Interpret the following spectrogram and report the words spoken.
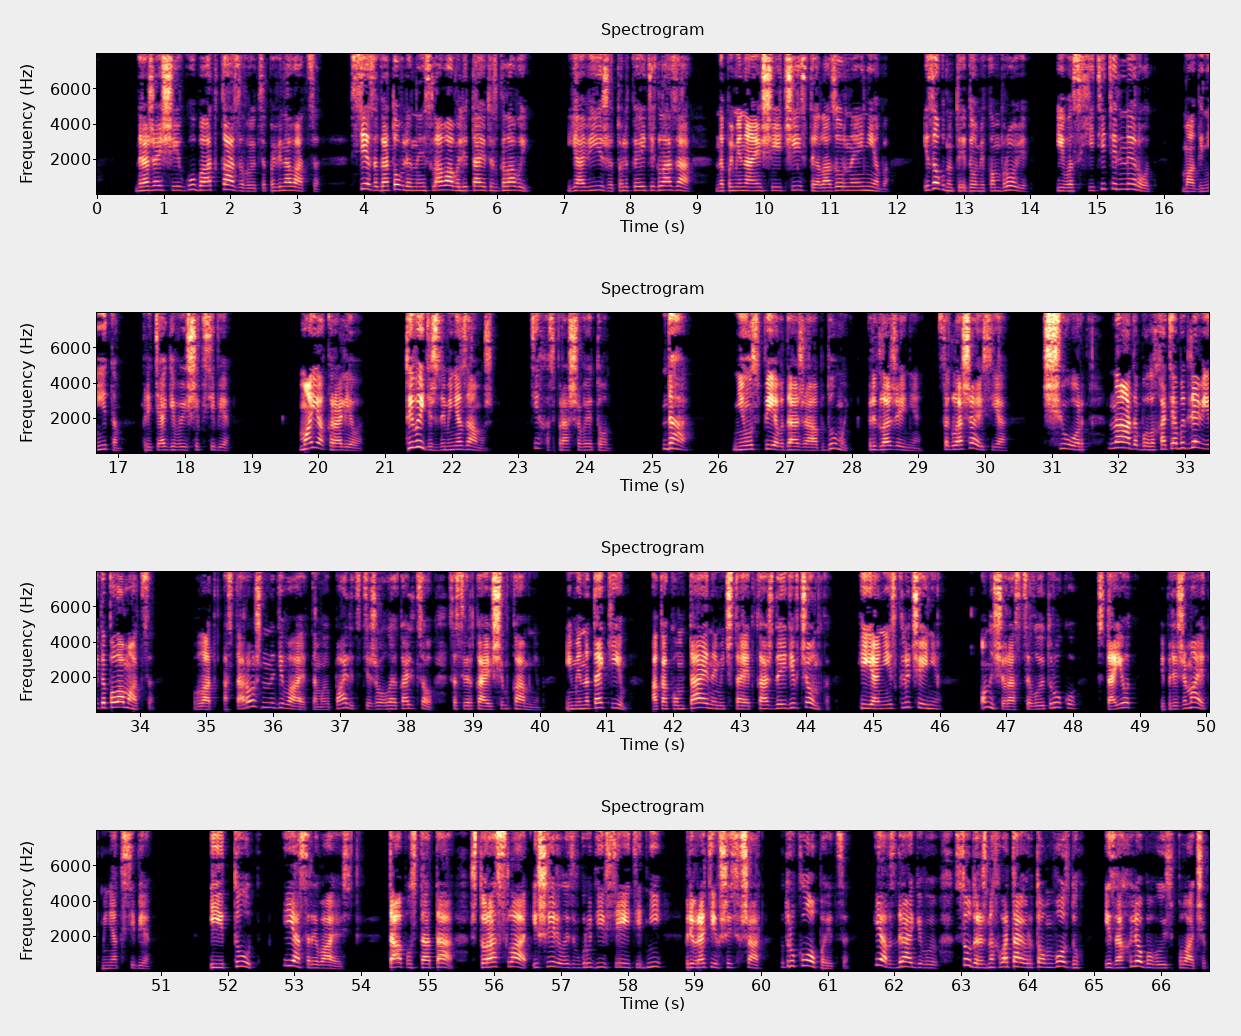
Дрожащие губы отказываются повиноваться. Все заготовленные слова вылетают из головы. Я вижу только эти глаза, напоминающие чистое лазурное небо, изогнутые домиком брови и восхитительный рот, магнитом, притягивающий к себе. «Моя королева, ты выйдешь за меня замуж?» — тихо спрашивает он. «Да». Не успев даже обдумать предложение, соглашаюсь я. «Черт, надо было хотя бы для вида поломаться». Влад осторожно надевает на мой палец тяжелое кольцо со сверкающим камнем. Именно таким, о каком тайно мечтает каждая девчонка. И я не исключение. Он еще раз целует руку, встает и прижимает меня к себе. И тут я срываюсь. Та пустота, что росла и ширилась в груди все эти дни, превратившись в шар, вдруг лопается. Я вздрагиваю, судорожно хватаю ртом воздух и захлебываюсь плачем.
